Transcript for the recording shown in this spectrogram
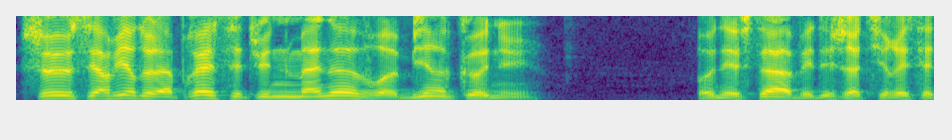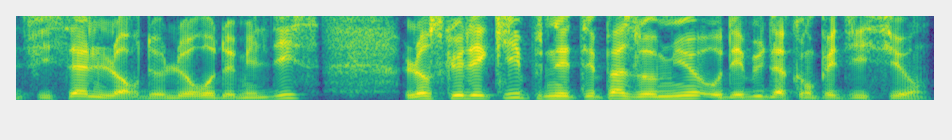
Se servir de la presse est une manœuvre bien connue. Onesta avait déjà tiré cette ficelle lors de l'Euro 2010, lorsque l'équipe n'était pas au mieux au début de la compétition.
